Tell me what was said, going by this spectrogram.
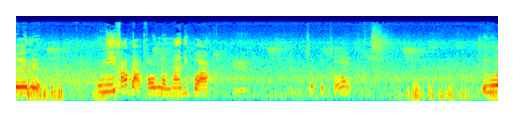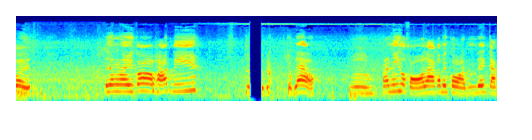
ริญเลยตรงนี้ครับดาบทองก่อนมาดีกว่าจะขุดท้องช่วยด้วยแต่ยังไงก็พาร์ทนี้จบแล้ว จบแล้วเออพาร์ทนี้ก็ขอลาก็ไปก่อนด้วยการ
